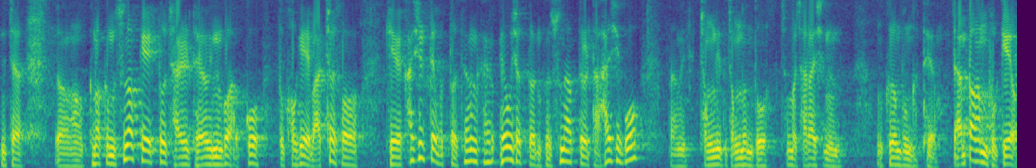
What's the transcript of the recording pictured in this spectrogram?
진짜 어, 그만큼 수납 계획도 잘 되어 있는 것 같고 또 거기에 맞춰서 계획하실 때부터 생각해 오셨던 그 수납들 다 하시고 그다음에 정리도 정돈도 정말 잘 하시는 그런 분 같아요. 자, 안방 한번 볼게요.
